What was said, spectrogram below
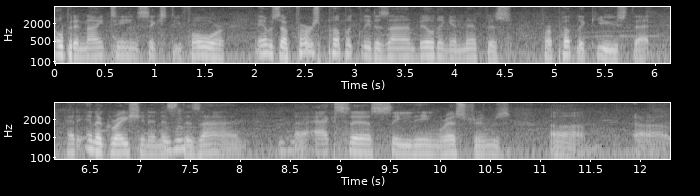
opened in 1964, and it was the first publicly designed building in Memphis for public use that had integration in Mm-hmm. its design, uh, access, seating, restrooms. Uh, uh,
